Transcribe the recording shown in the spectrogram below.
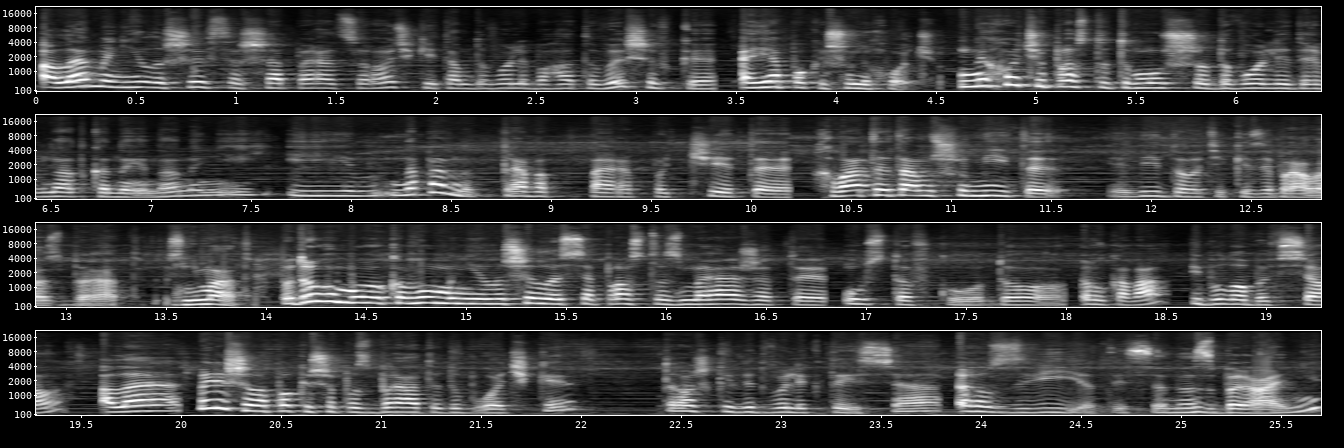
Але мені лишився ще перед сорочки, і там доволі багато вишивки. А я поки що не хочу. Не хочу просто тому, що доволі дрібна тканина на ній, і напевно треба перепочити. Хвати там шуміти. Я відео тільки зібрала збирати, знімати. По другому рукаву мені лишилося просто змережити уставку до рукава, і було би все. Але вирішила поки що позбирати до бочки. Трошки відволіктися, розвіятися на збиранні,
